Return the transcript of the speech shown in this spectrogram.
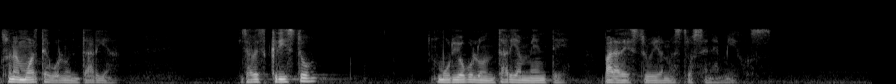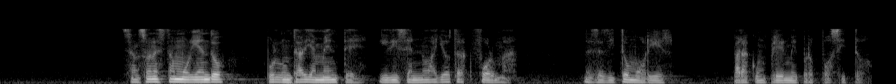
es una muerte voluntaria. Y sabes, Cristo murió voluntariamente para destruir a nuestros enemigos. Sansón está muriendo voluntariamente y dice, no hay otra forma, necesito morir para cumplir mi propósito.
